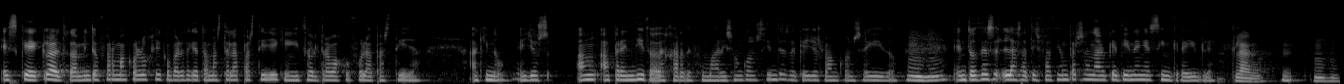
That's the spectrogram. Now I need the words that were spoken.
es que, claro, el tratamiento farmacológico parece que tomaste la pastilla y quien hizo el trabajo fue la pastilla. Aquí no, ellos han aprendido a dejar de fumar y son conscientes de que ellos lo han conseguido. Uh -huh. Entonces, la satisfacción personal que tienen es increíble. Claro. Mm. Uh -huh.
